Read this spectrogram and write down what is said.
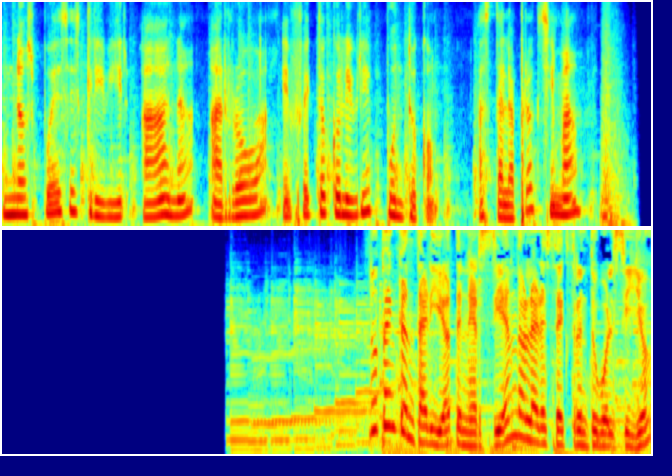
nos puedes escribir a ana.efectocolibri.com. Hasta la próxima. ¿No te encantaría tener 100 dólares extra en tu bolsillo?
